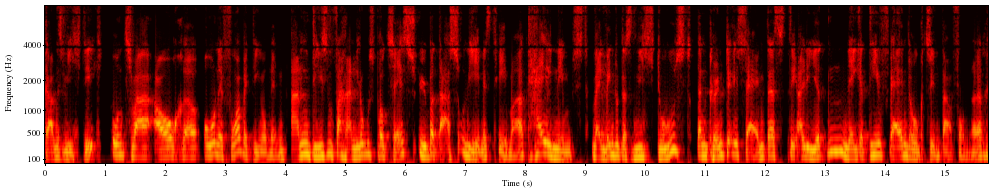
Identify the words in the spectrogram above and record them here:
ganz wichtig, und zwar auch äh, ohne Vorbedingungen an diesem Verhandlungsprozess über das und jenes Thema teilnimmst. Weil wenn du das nicht tust, dann könnte es sein, dass die Alliierten negativ beeindruckt sind davon. Ne?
